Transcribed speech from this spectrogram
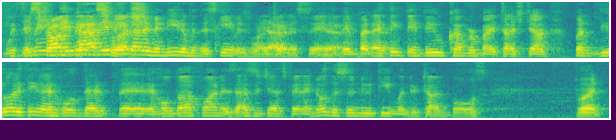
with They the may, strong they may- pass they may rush. not even need him in this game, is what Yeah, I'm trying to say. yeah, They- but I think they do cover by touchdown. But the only thing that I hold that, that I hold off on is, as a Jets fan, I know this is a new team under Todd Bowles, but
